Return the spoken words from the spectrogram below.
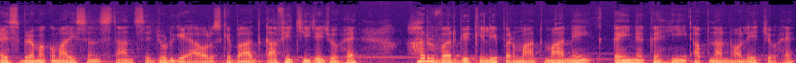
इस ब्रह्मा कुमारी संस्थान से जुड़ गया और उसके बाद काफ़ी चीज़ें जो है, हर वर्ग के लिए परमात्मा ने कहीं ना कहीं अपना नॉलेज जो है,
